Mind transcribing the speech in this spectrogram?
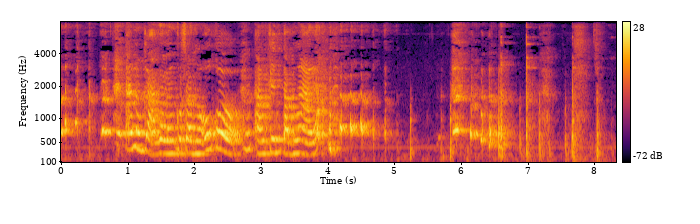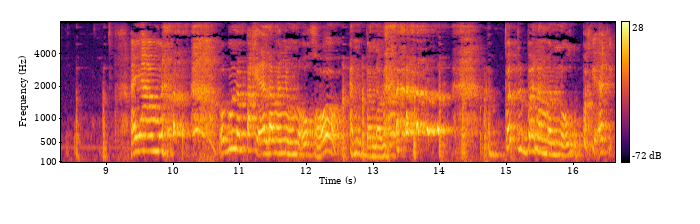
Anong gagawin ko sa noo ko? Ang kintab nga lang. Hayaan mo Huwag mo nang pakialaman yung noo ko. Ano ba naman? Ba't ba naman noo? Pakialaman.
